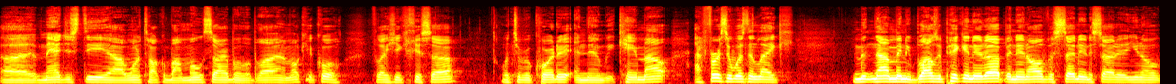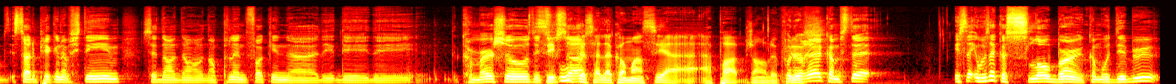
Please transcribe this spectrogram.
Uh, Majesty, I want to talk about Mozart, blah blah blah. And I'm okay, cool. Feel like j'ai. Went to record it, and then we came out. At first, it wasn't like not many blogs were picking it up, and then all of a sudden, it started, you know, it started picking up steam. C'est dans dans dans plein de fucking uh, des, des, des commercials, des C'est tout où ça. que ça a commencé à, à- pop, genre le plus. Pour le vrai, comme c'était, it's like, it was like a slow burn. Comme au début,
